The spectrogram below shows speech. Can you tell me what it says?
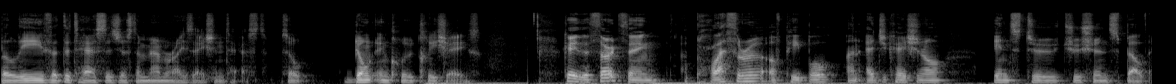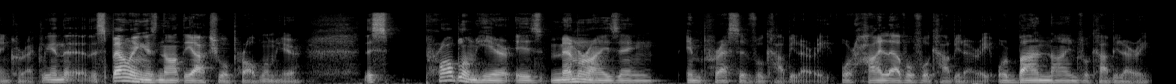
believe that the test is just a memorization test. So don't include cliches. Okay, the third thing a plethora of people and educational institution spelled incorrectly. And the, the spelling is not the actual problem here. This problem here is memorizing impressive vocabulary or high level vocabulary or band 9 vocabulary.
